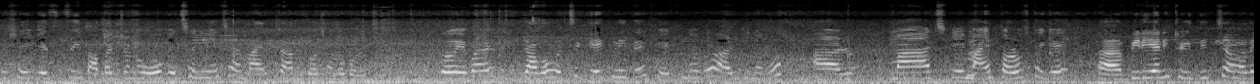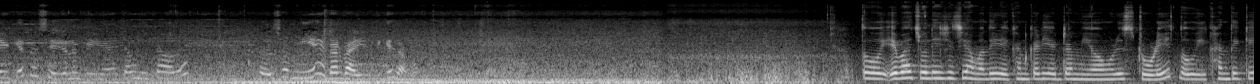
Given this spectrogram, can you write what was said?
তো সেই বেসেই পাপার জন্য ও বেছে নিয়েছে আর মায়েরটা আমি পছন্দ করেছি। তো এবার যাব হচ্ছে কেক নিতে। কেক নেব, আর কি নেব? আর মা আজকে মায়ের তরফ থেকে বিরিয়ানি ট্রিট দিচ্ছে আমাদেরকে। তো সেই জন্য বিরিয়ানিটাও নিতে হবে। তো এইসব নিয়ে এবার বাড়ির দিকে যাব। তো এবার চলে এসেছি আমাদের এখানকারই একটা মিয়ামরের স্টোরে তো এখান থেকে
